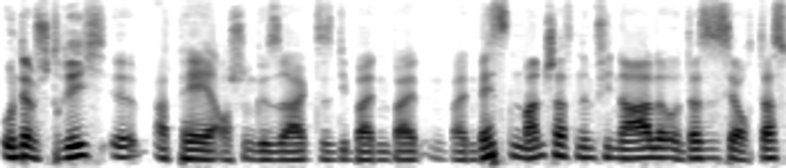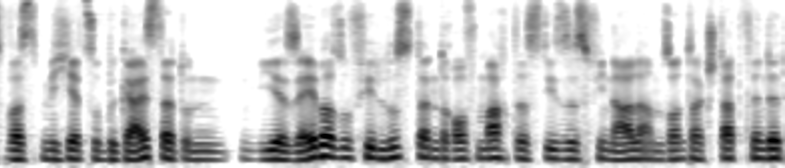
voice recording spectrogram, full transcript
Unterm Strich äh, hat Per ja auch schon gesagt, das sind die beiden, beiden, beiden besten Mannschaften im Finale und das ist ja auch das, was mich jetzt so begeistert und mir selber so viel Lust dann drauf macht, dass dieses Finale am Sonntag stattfindet.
